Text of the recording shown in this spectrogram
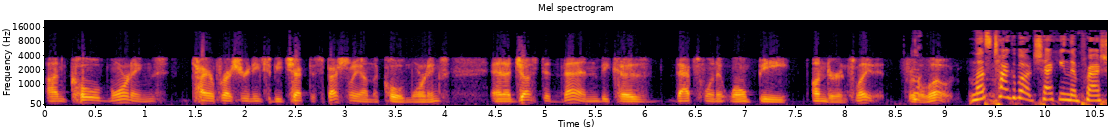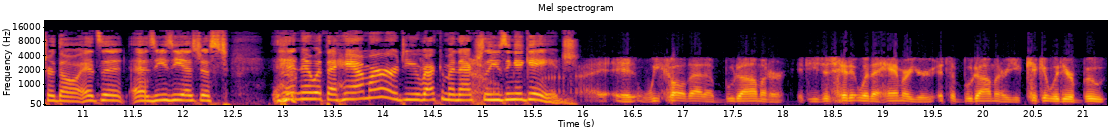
on cold mornings, tire pressure needs to be checked, especially on the cold mornings, and adjusted then because that's when it won't be underinflated for the load. Let's talk about checking the pressure, though. Is it as easy as just hitting it with a hammer, or do you recommend actually using a gauge? It, we call that a bootometer. If you just hit it with a hammer, you're, it's a bootometer. You kick it with your boot.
